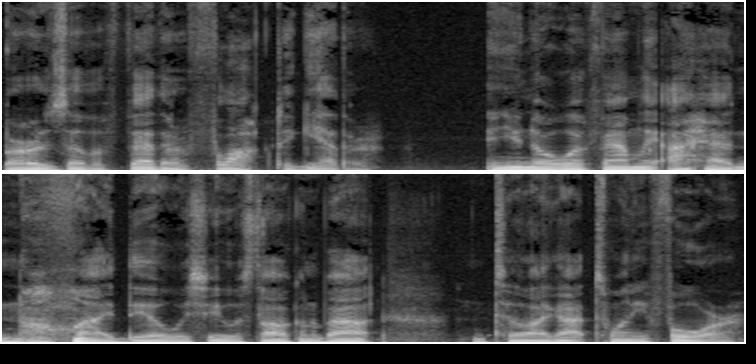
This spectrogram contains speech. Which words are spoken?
birds of a feather flock together. And you know what, family? I had no idea what she was talking about until I got 24,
